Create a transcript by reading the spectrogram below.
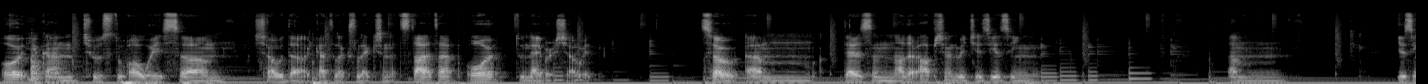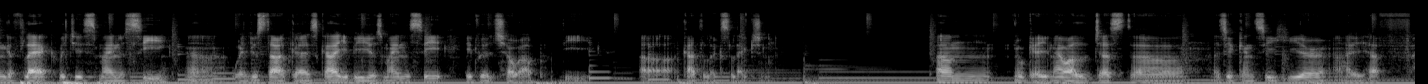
Or you can choose to always um, show the catalog selection at startup or to never show it. So um, there's another option which is using um, using a flag which is minus C. Uh, when you start Sky, if you use minus C, it will show up the uh, catalog selection. Um, okay, now I'll just, uh, as you can see here, I have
